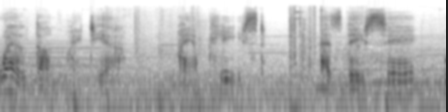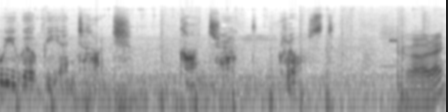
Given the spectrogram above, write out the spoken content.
Well done, my dear. I am pleased. As they say, we will be in touch. Contract closed. Alright.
